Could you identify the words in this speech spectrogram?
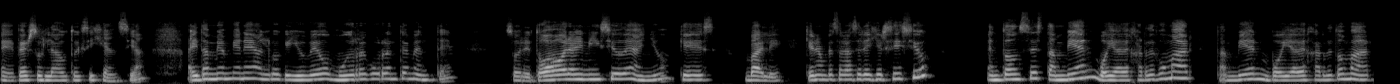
eh, versus la autoexigencia. Ahí también viene algo que yo veo muy recurrentemente, sobre todo ahora a inicio de año, que es, vale, quiero empezar a hacer ejercicio, entonces también voy a dejar de fumar, también voy a dejar de tomar,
